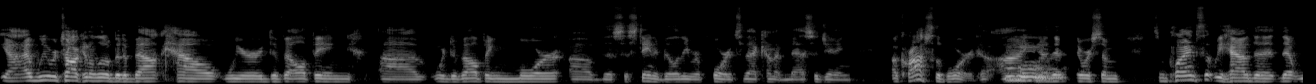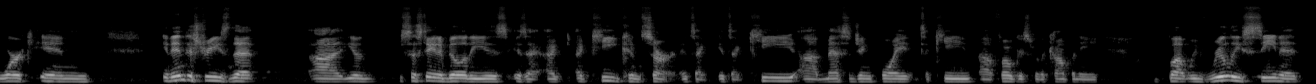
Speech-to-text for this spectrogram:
yeah, we were talking a little bit about how we're developing uh, we're developing more of the sustainability reports, that kind of messaging across the board. Mm-hmm. Uh, you know, mm-hmm. there, there, were some some clients that we have that that work in in industries that uh, you know sustainability is is a, a, a, key concern. It's a it's a key uh, messaging point. It's a key uh, focus for the company. But we've really seen it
